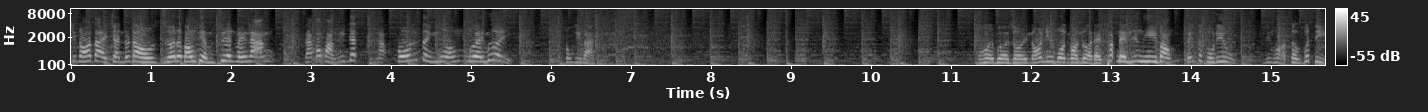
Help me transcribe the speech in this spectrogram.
Trước đó tại trận đối đầu giữa đội bóng thiểm xuyên với lãng đã có khoảng ít nhất là bốn tình huống 10 mươi. Không ghi bàn. Hồi vừa rồi nó như một ngọn lửa để thắp lên những hy vọng đến từ phù điêu, nhưng họ tự vứt đi.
